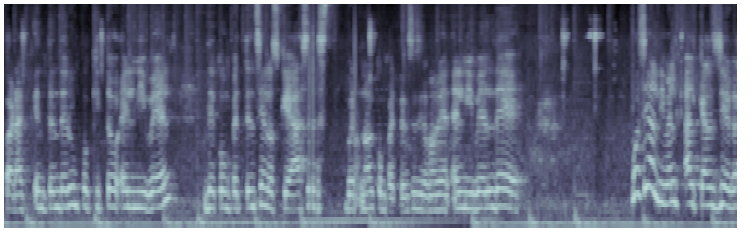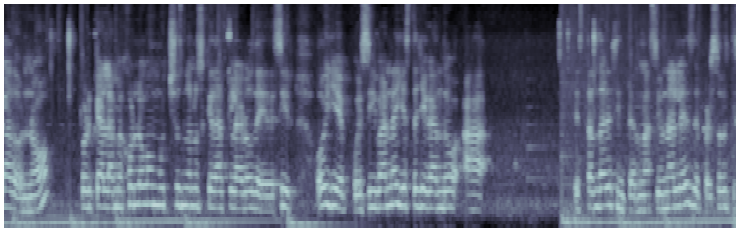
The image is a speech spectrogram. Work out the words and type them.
para entender un poquito el nivel de competencia en los que haces, bueno, no de competencia, sino más bien el nivel de, pues sí, al nivel al que has llegado, ¿no? Porque a lo mejor luego muchos no nos queda claro de decir, oye, pues Ivana ya está llegando a estándares internacionales de personas que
